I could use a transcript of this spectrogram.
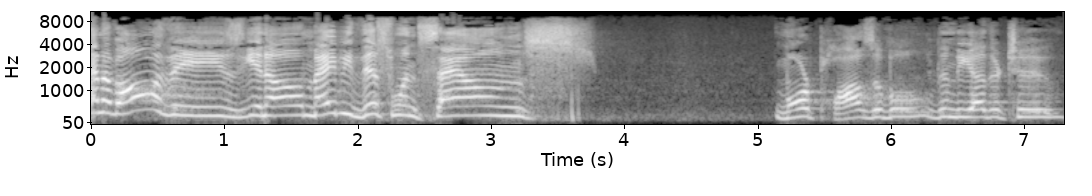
And of all of these, you know, maybe this one sounds more plausible than the other two.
